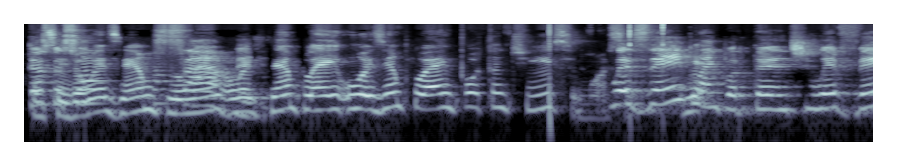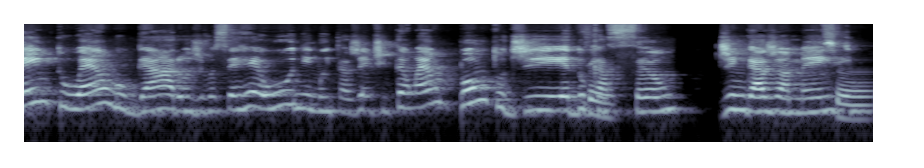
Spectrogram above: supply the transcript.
Então, Ou seja, o exemplo, né? O exemplo é, o exemplo é importantíssimo. Assim. O exemplo é... é importante, o evento é um lugar onde você reúne muita gente, então é um ponto de educação. Sim de engajamento, Sim.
